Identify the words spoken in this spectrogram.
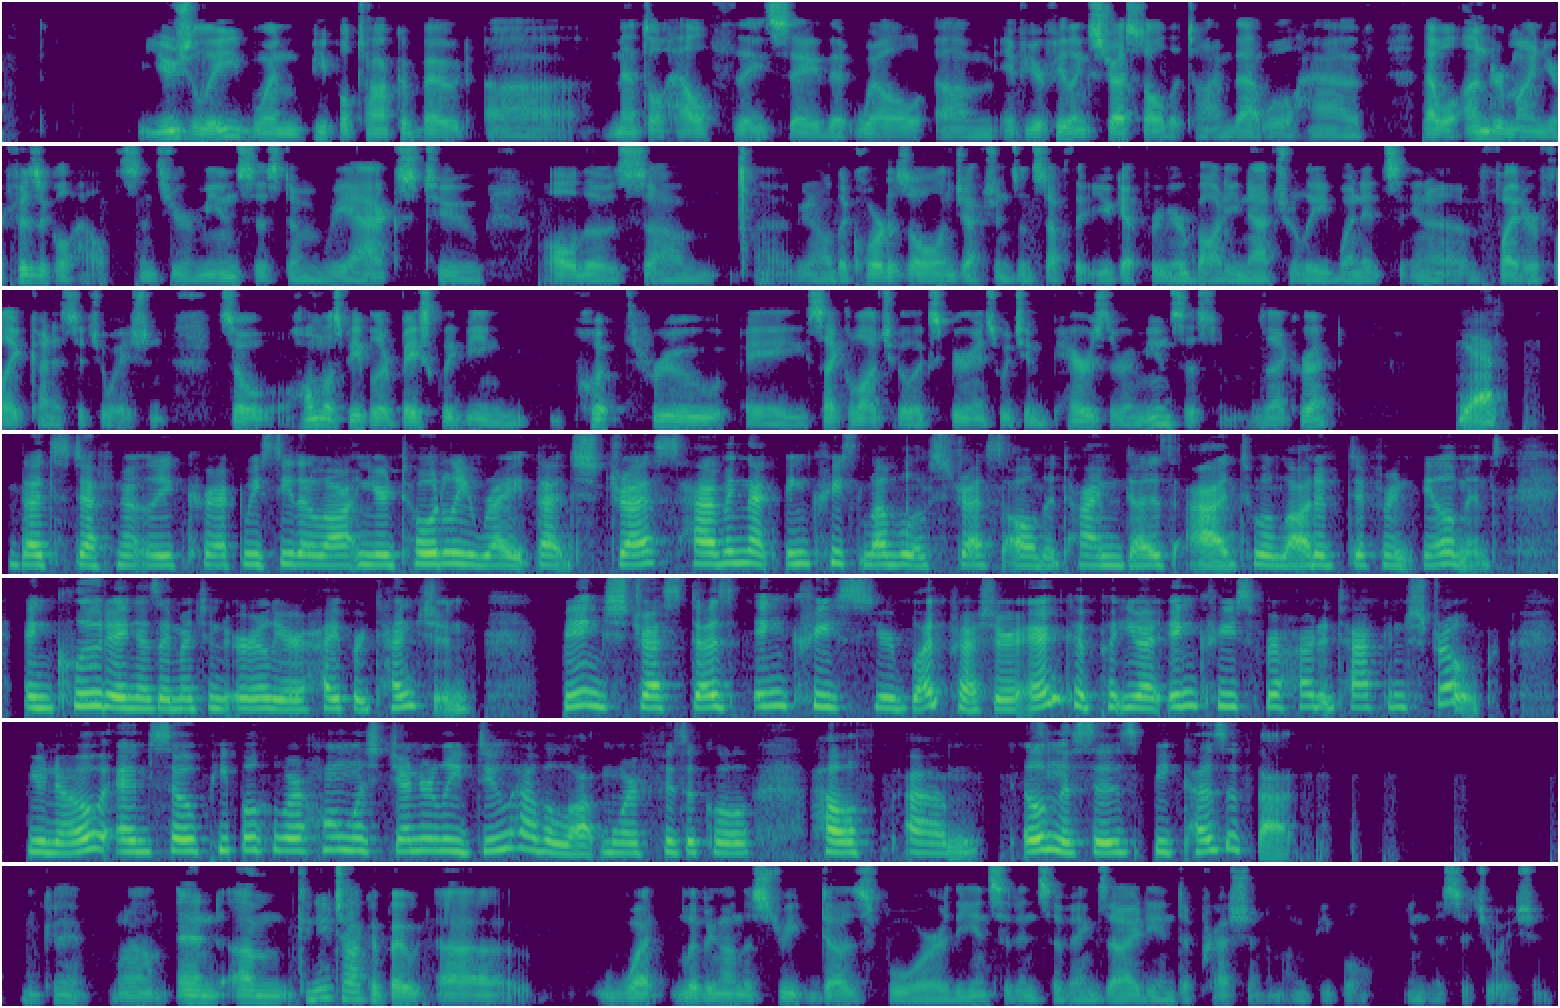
usually, when people talk about uh, mental health, they say that, well, um, if you're feeling stressed all the time, that will have that will undermine your physical health since your immune system reacts to all those, um, uh, you know, the cortisol injections and stuff that you get from your body naturally when it's in a fight or flight kind of situation. So homeless people are basically being put through a psychological experience which impairs their immune system. Is that correct? Yeah, that's definitely correct. We see that a lot, and you're totally right that stress, having that increased level of stress all the time, does add to a lot of different ailments, including, as I mentioned earlier, hypertension. Being stressed does increase your blood pressure and could put you at increase for heart attack and stroke, you know? And so people who are homeless generally do have a lot more physical health um, illnesses because of that. Okay, well, and um, can you talk about uh, what living on the street does for the incidence of anxiety and depression among people in this situation?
